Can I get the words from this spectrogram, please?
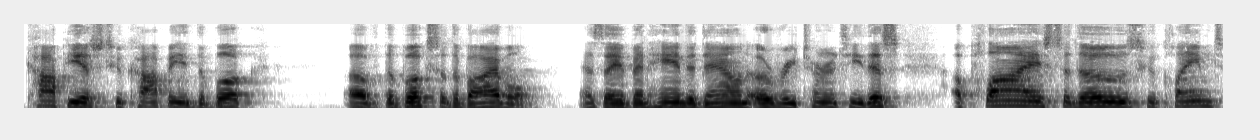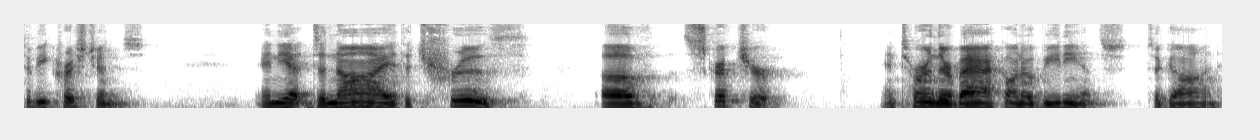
copyists who copied the book of the books of the Bible as they have been handed down over eternity. This applies to those who claim to be Christians and yet deny the truth of Scripture and turn their back on obedience to God.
